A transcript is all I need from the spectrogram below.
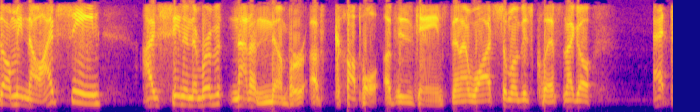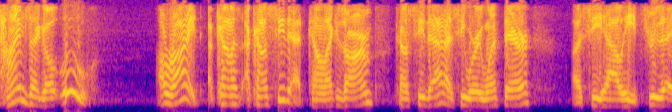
sell me. Now, I've seen, I've seen a number of, not a number, of couple of his games. Then I watch some of his clips, and I go, at times I go, ooh, all right. I kind of, I kind of see that. Kind of like his arm. Kind of see that. I see where he went there. I see how he threw that,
